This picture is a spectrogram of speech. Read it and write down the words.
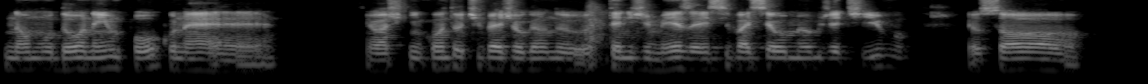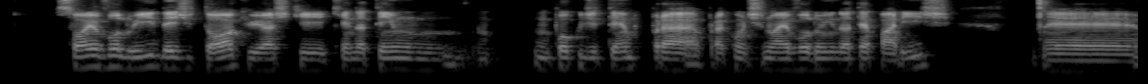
não mudou nem um pouco, né? Eu acho que enquanto eu estiver jogando tênis de mesa, esse vai ser o meu objetivo. Eu só só evoluí desde Tóquio e acho que, que ainda tem um, um pouco de tempo para continuar evoluindo até Paris. É,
